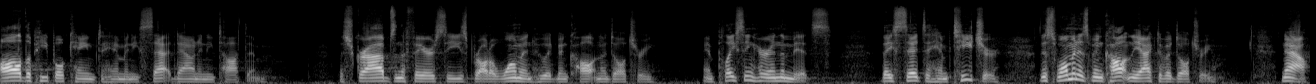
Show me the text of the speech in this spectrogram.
All the people came to him, and he sat down and he taught them. The scribes and the Pharisees brought a woman who had been caught in adultery, and placing her in the midst, they said to him, Teacher, this woman has been caught in the act of adultery. Now,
